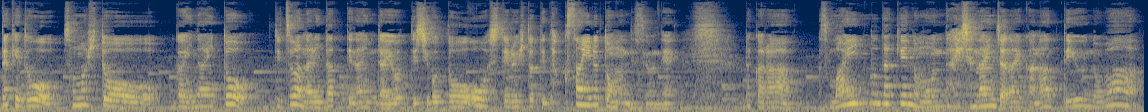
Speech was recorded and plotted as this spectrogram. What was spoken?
だけどその人がいないと実は成り立ってないんだよって仕事をしてる人ってたくさんいると思うんですよね。だからマインドだけの問題じゃないんじゃないかなっていうのは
